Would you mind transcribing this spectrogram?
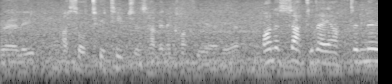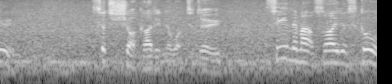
really. I saw two teachers having a coffee earlier on a Saturday afternoon. Such a shock, I didn't know what to do. Seeing them outside of school,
